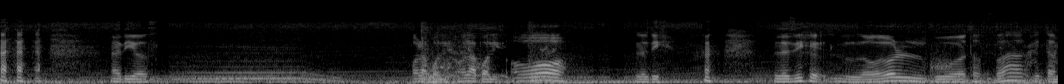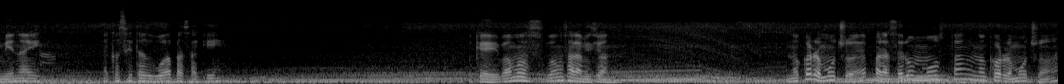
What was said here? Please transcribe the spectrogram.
Adiós. Hola, poli. Hola, poli. Oh. Les dije. Les dije. LOL. What the fuck. Y también hay... Hay guapas aquí. Ok, vamos, vamos a la misión. No corre mucho, ¿eh? Para ser un Mustang no corre mucho, ¿eh?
